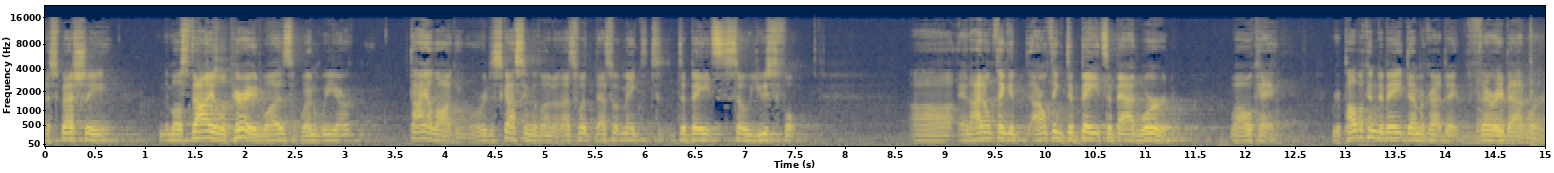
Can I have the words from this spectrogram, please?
especially the most valuable period was when we are dialoguing, when we're discussing with one another. That's what, that's what makes debates so useful. Uh, and I don't think it, I don't think debate's a bad word. Well, okay, Republican debate, Democrat debate, very bad word.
